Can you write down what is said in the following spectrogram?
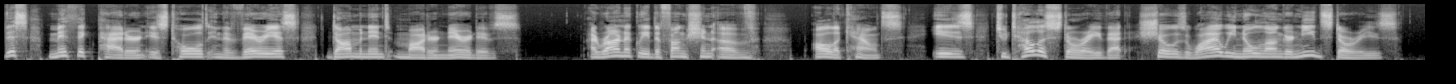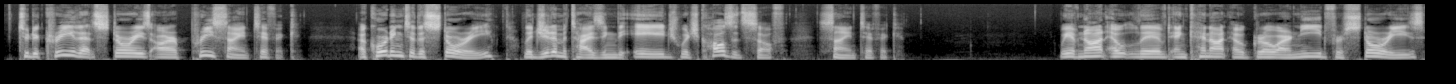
this mythic pattern is told in the various dominant modern narratives. Ironically, the function of all accounts, is to tell a story that shows why we no longer need stories, to decree that stories are pre scientific, according to the story, legitimatizing the age which calls itself scientific. We have not outlived and cannot outgrow our need for stories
